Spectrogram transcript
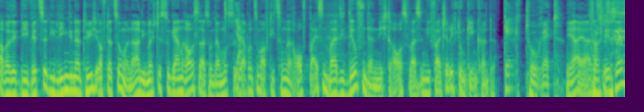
Aber die, die Witze, die liegen dir natürlich auf der Zunge, ne? Die möchtest du gern rauslassen und da musst du Ja. dir ab und zu mal auf die Zunge raufbeißen, weil sie dürfen dann nicht raus, weil es in die falsche Richtung gehen könnte. Gag-Tourette. Ja, ja. das Verstehst du?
